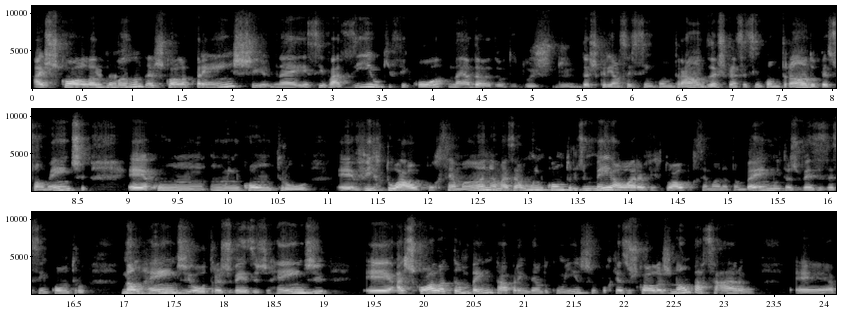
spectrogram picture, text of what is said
A escola Exato. manda, a escola preenche né, esse vazio que ficou, né, da, do, dos, das crianças se encontrando, das crianças se encontrando pessoalmente, é, com um, um encontro é, virtual por semana, mas é um encontro de meia hora virtual por semana também. Muitas vezes esse encontro não rende, outras vezes rende. É, a escola também está aprendendo com isso, porque as escolas não passaram é,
